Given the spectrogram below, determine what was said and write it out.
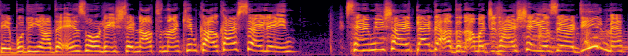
Ve bu dünyada en zorlu işlerin altından kim kalkar söyleyin. Sevimli işaretlerde adın amacın her şey yazıyor değil mi?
